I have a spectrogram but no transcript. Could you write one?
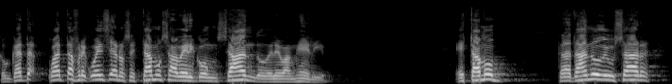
¿Con cuánta, frecuencia nos estamos avergonzando del Evangelio? Estamos tratando de usar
